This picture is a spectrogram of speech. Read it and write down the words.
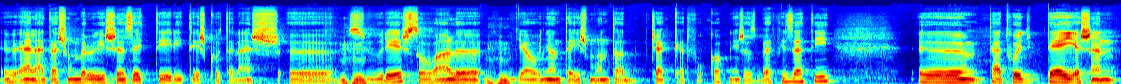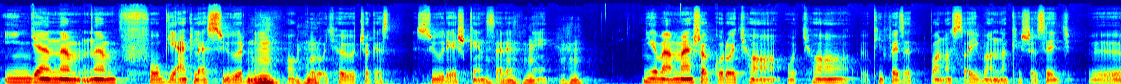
ellátáson belül is ez egy térítés köteles uh-huh. szűrés, szóval uh-huh. ugye, ahogyan te is mondtad, csekket fog kapni, és ezt befizeti. Tehát, hogy teljesen ingyen nem, nem fogják leszűrni, uh-huh. akkor, hogyha ő csak ezt szűrésként uh-huh. szeretné. Uh-huh. Nyilván más akkor, hogyha, hogyha kifejezett panaszai vannak, és ez egy ö,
